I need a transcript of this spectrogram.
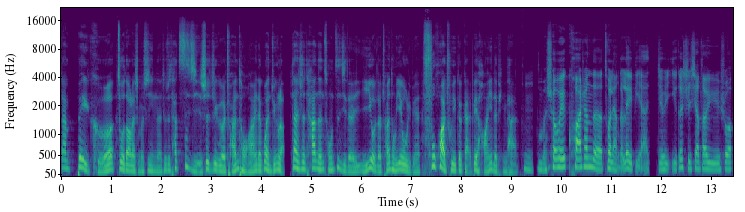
但贝壳做到了什么事情呢？就是他自己是这个传统行业的冠军了，但是他能从自己的已有的传统业务里边孵化出一个改变行业的平台。嗯，我们稍微夸张的做两个类比啊，就一个是相当于说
